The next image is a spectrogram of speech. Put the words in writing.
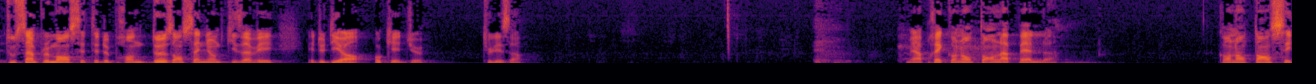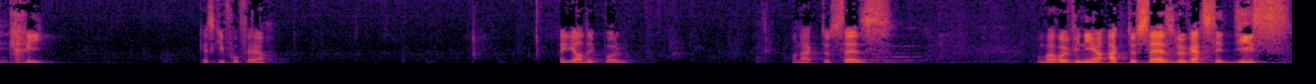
tout simplement, c'était de prendre deux enseignantes qu'ils avaient et de dire, OK Dieu, tu les as. Mais après qu'on entend l'appel, qu'on entend ces cris, qu'est-ce qu'il faut faire? Regardez Paul, en acte 16. On va revenir, acte 16, le verset 10.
